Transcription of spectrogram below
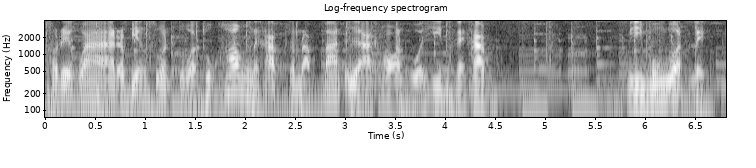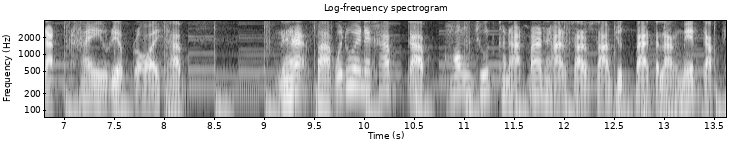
เขาเรียกว่าระเบียงส่วนตัวทุกห้องนะครับสำหรับบ้านเอื้ออาทรหัวหินนะครับ มีมุ้งลวดเหล็กดัดให้เรียบร้อยครับ นะฮะฝากไว้ด้วยนะครับ กับห้องชุดขนาดมาตรฐาน 33.8 ตารางเมตร กับเพ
